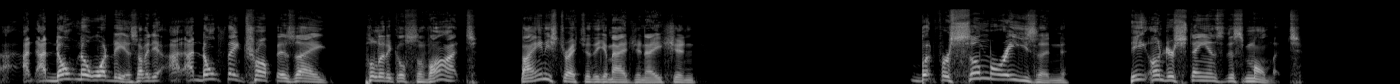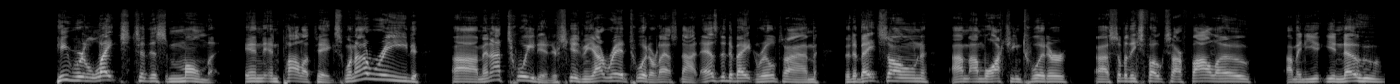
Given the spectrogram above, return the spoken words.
I, I, don't know what it is. I mean, I, I don't think Trump is a political savant by any stretch of the imagination. But for some reason, he understands this moment. He relates to this moment in, in politics. When I read, um, and I tweeted, excuse me, I read Twitter last night as the debate in real time. The debate's on. I'm, I'm watching Twitter. Uh, some of these folks I follow. I mean, you, you know who,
